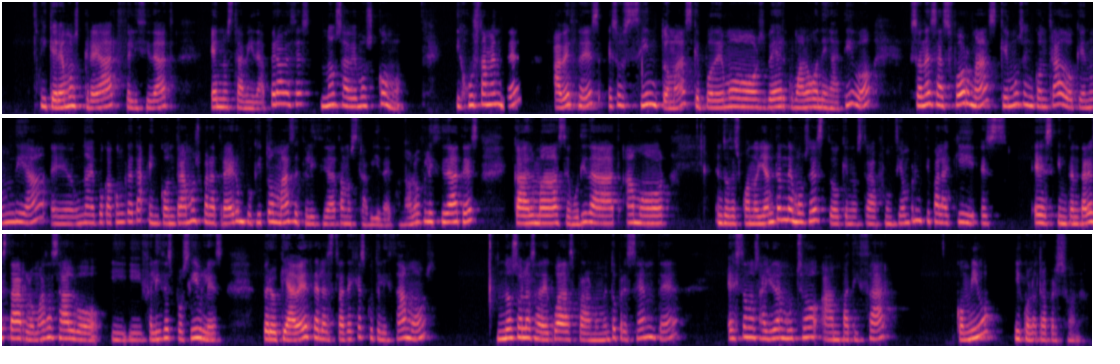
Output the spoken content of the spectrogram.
y queremos crear felicidad en nuestra vida, pero a veces no sabemos cómo. Y justamente a veces esos síntomas que podemos ver como algo negativo son esas formas que hemos encontrado que en un día, eh, una época concreta, encontramos para traer un poquito más de felicidad a nuestra vida. Y cuando hablo de felicidad es calma, seguridad, amor. Entonces, cuando ya entendemos esto, que nuestra función principal aquí es, es intentar estar lo más a salvo y, y felices posibles, pero que a veces las estrategias que utilizamos no son las adecuadas para el momento presente, esto nos ayuda mucho a empatizar conmigo y con la otra persona.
